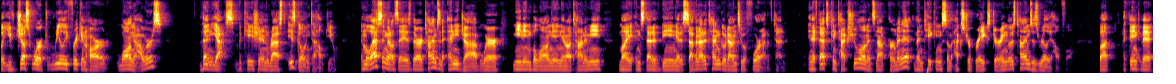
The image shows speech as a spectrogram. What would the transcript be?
but you've just worked really freaking hard, long hours, then yes, vacation, and rest is going to help you. And the last thing that I'll say is there are times in any job where meaning, belonging, and autonomy might, instead of being at a seven out of 10, go down to a four out of 10 and if that's contextual and it's not permanent, then taking some extra breaks during those times is really helpful. But I think that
